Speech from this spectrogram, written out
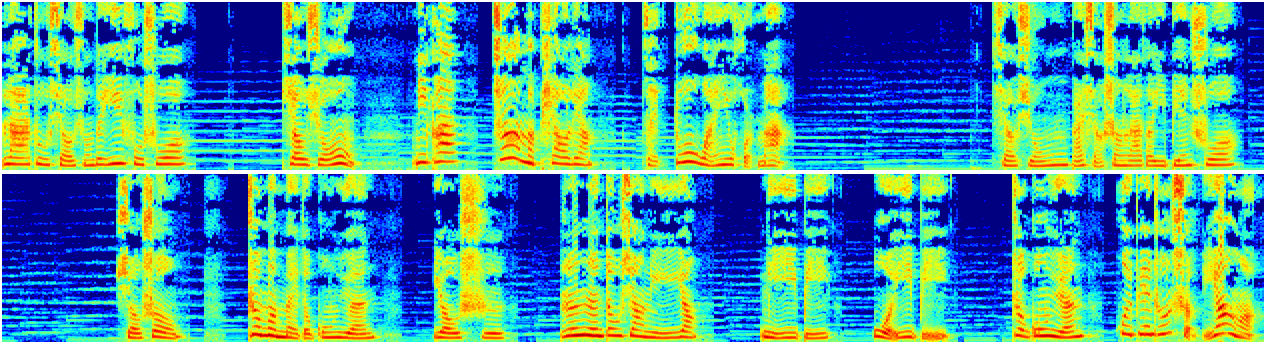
拉住小熊的衣服说：“小熊，你看这么漂亮，再多玩一会儿嘛。”小熊把小胜拉到一边说：“小胜，这么美的公园，要是人人都像你一样，你一笔我一笔，这公园会变成什么样啊？”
